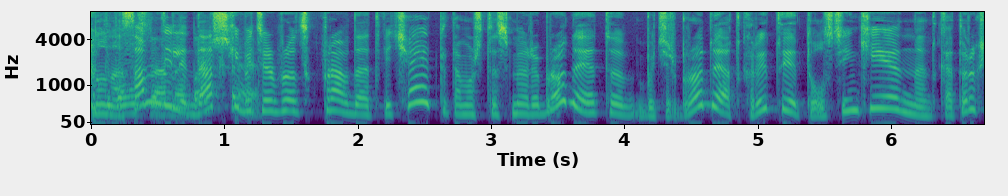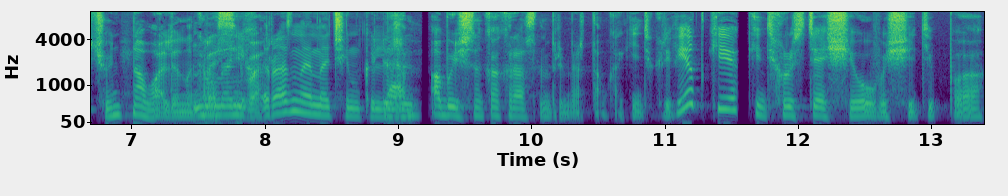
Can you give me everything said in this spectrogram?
Ну, на самом деле, датский бутерброд, правда, отвечает, потому что смереброды – это бутерброды открытые, толстенькие, на которых что-нибудь навалено красиво. на них разная начинка лежит. Обычно как раз, например, там какие-нибудь креветки, какие-нибудь хрустящие овощи типа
